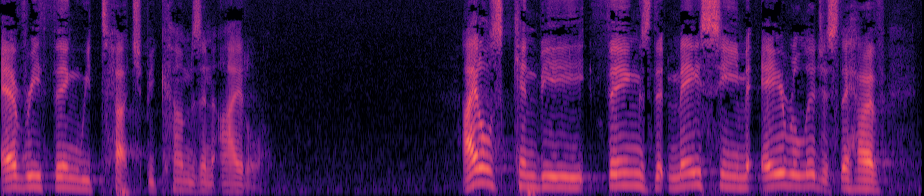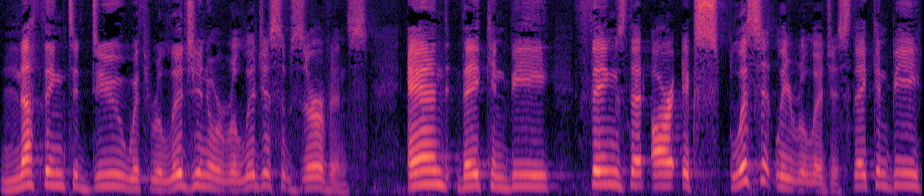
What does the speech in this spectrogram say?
everything we touch becomes an idol. Idols can be things that may seem a religious. They have nothing to do with religion or religious observance. And they can be things that are explicitly religious. They can be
